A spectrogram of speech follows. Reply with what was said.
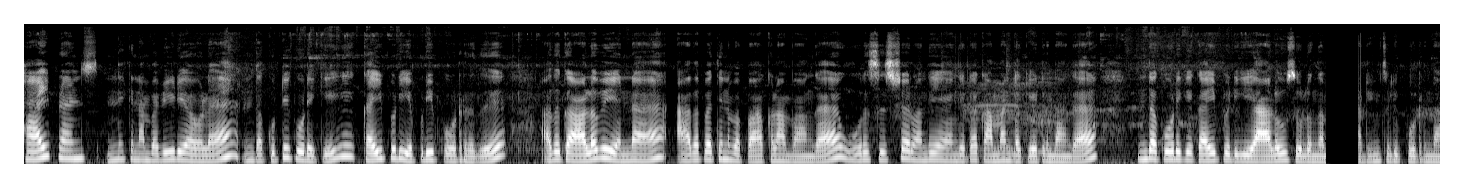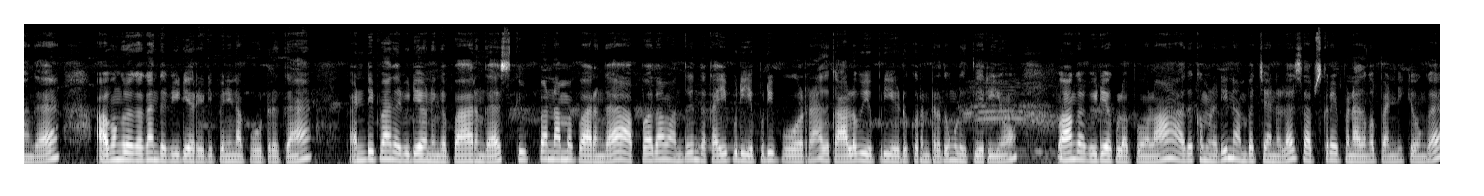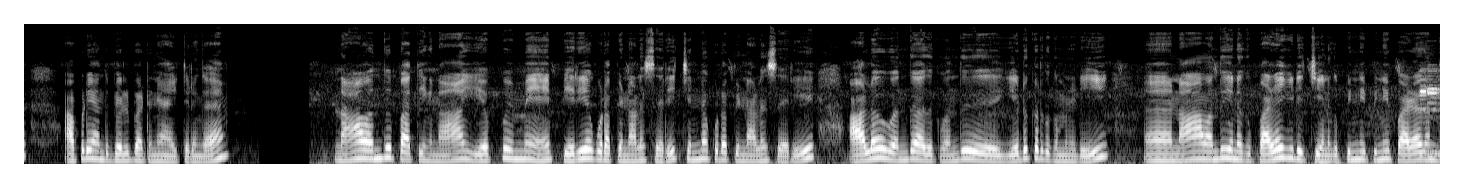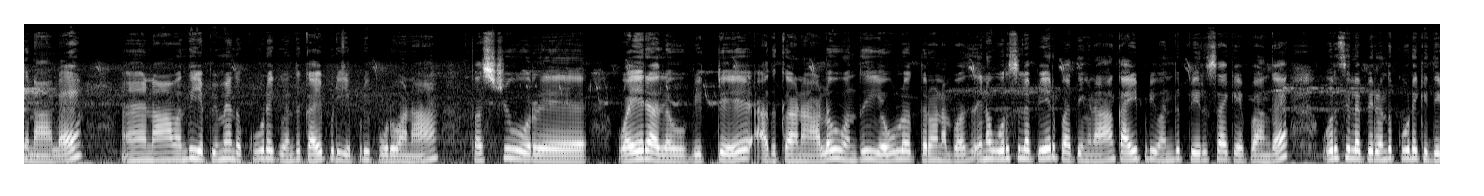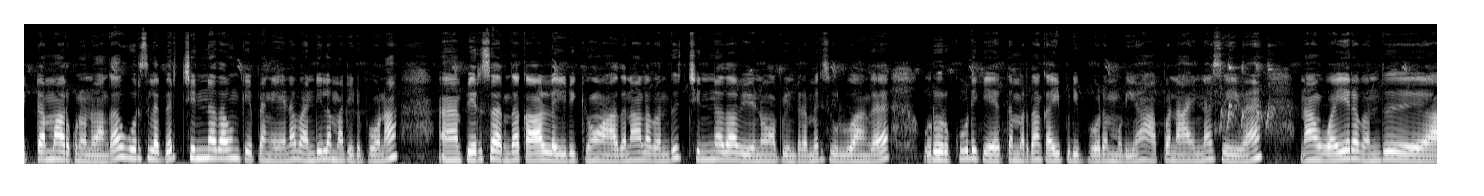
Hi friends இன்றைக்கி நம்ம வீடியோவில் இந்த குட்டி கூடைக்கு கைப்பிடி எப்படி போடுறது அதுக்கு அளவு என்ன அதை பற்றி நம்ம பார்க்கலாம் வாங்க. ஒரு சிஸ்டர் வந்து என்கிட்ட கமெண்டில் கேட்டிருந்தாங்க இந்த கூடைக்கு கைப்பிடி அளவு சொல்லுங்கள் அப்படின்னு சொல்லி போட்டிருந்தாங்க. அவங்களுக்காக அந்த வீடியோ ரெடி பண்ணி நான் போட்டிருக்கேன். கண்டிப்பாக அந்த வீடியோவை நீங்கள் பாருங்கள் ஸ்கிப் பண்ணாமல் பாருங்கள் அப்போ தான் வந்து இந்த கைப்பிடி எப்படி போடுறேன் அதுக்கு அளவு எப்படி எடுக்கிறன்றது உங்களுக்கு தெரியும். வாங்க வீடியோக்குள்ளே போகலாம் அதுக்கு முன்னாடி நம்ம சேனலை சப்ஸ்கிரைப் பண்ணாதவங்க பண்ணிக்கோங்க. அப்படியே அந்த பெல் பட்டனையும் அழுத்திடுங்க. நான் வந்து பார்த்திங்கன்னா எப்போயுமே பெரிய கூடை பின்னாலும் சரி சின்ன கூடை பின்னாலும் சரி அளவு வந்து அதுக்கு வந்து எடுக்கிறதுக்கு முன்னாடி நான் வந்து எனக்கு பழகிடுச்சு. எனக்கு பின்னி பின்னி பழகினதுனால நான் வந்து எப்பயுமே அந்த கூடைக்கு வந்து கைப்பிடி எப்படி போடுவேன்னா ஃபஸ்ட்டு ஒரு ஒயரை அதில் விட்டு அதுக்கான அளவு வந்து எவ்வளோ தூரம் நம்ம வந்து ஏன்னா ஒரு சில பேர் பார்த்திங்கன்னா கைப்பிடி வந்து பெருசாக கேட்பாங்க. ஒரு சில பேர் வந்து கூடைக்கு திட்டமாக இருக்கணும்னுவாங்க. ஒரு சில பேர் சின்னதாகவும் கேட்பாங்க. ஏன்னா வண்டியில் மாட்டிகிட்டு போனால் பெருசாக இருந்தால் காலில் இடிக்கும். அதனால் வந்து சின்னதாக வேணும் அப்படின்ற மாதிரி சொல்லுவாங்க. ஒரு ஒரு கூடைக்கு ஏற்ற மாதிரி தான் கைப்பிடி போட முடியும். அப்போ நான் என்ன செய்வேன் நான் ஒயரை வந்து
